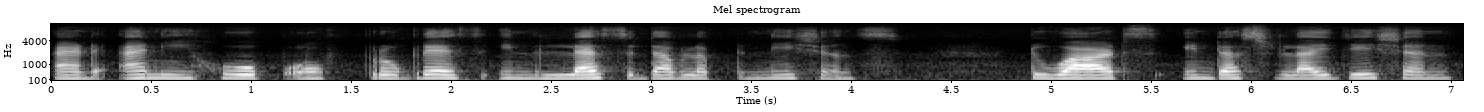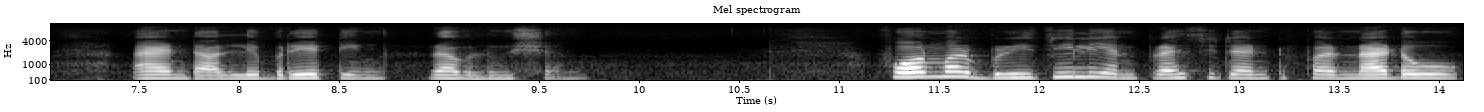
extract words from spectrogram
and any hope of progress in less developed nations towards industrialization and a liberating revolution. Former Brazilian President Fernando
